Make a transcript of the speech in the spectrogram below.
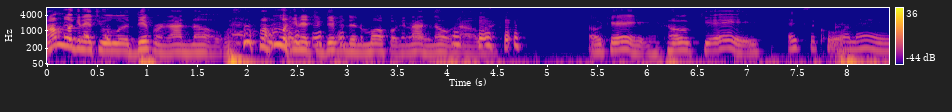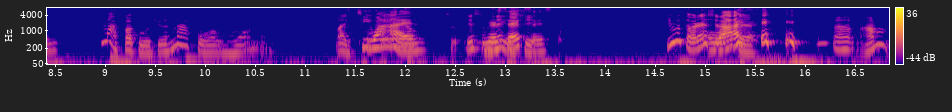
I'm looking at you a little different, I know. I'm looking at you different than a motherfucker, and I know now. Like, okay, okay. It's a cool name. I'm not fucking with you. It's not for a woman. Like T Why? Wheel. It's, You're sexist. Shit. You would throw that shit out there. Uh, I'm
